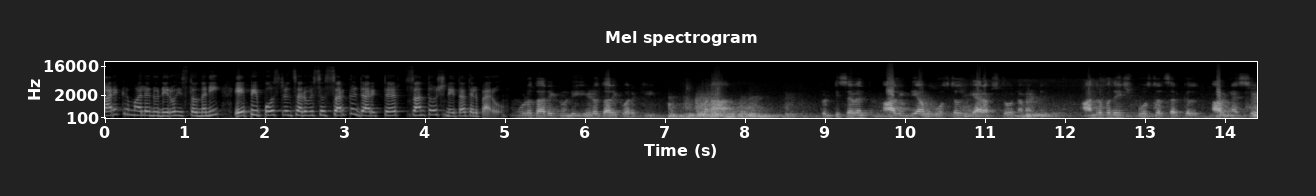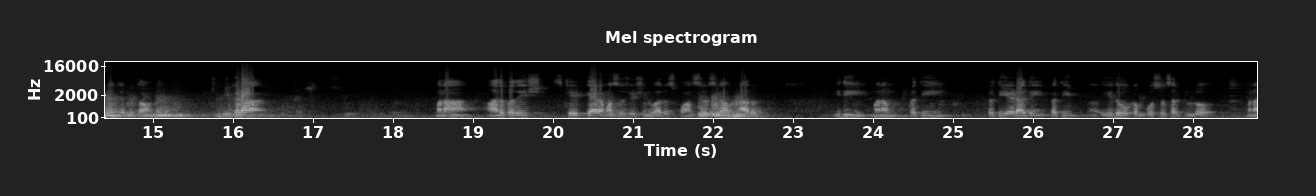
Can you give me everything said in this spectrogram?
కార్యక్రమాలను నిర్వహిస్తోందని AP postal services circle director Santosh Neta తెలిపారు. మూడో తారీఖు నుండి ఏడో తారీఖు వరకు మన twenty seventh all India postal carroms tournament Andhra Pradesh postal circle organise చేయడం జరుగుతూ ఉంది. ఇక్కడ మన ఆంధ్రప్రదేశ్ స్టేట్ క్యారమ్ అసోసియేషన్ వారు స్పాన్సర్స్గా ఉన్నారు. ఇది మనం ప్రతి ప్రతి ఏడాది ప్రతి ఏదో ఒక పోస్టల్ సర్కిల్లో మన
